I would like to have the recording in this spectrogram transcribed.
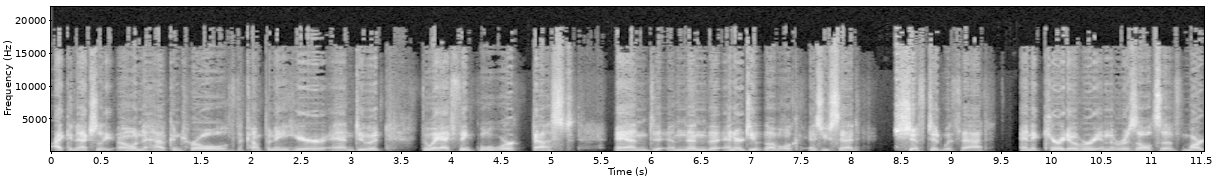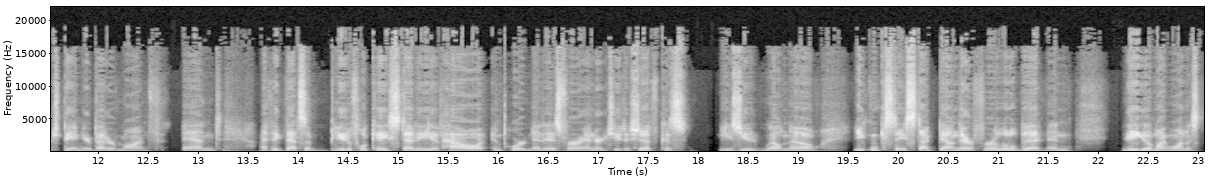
I can actually own and have control of the company here and do it the way I think will work best. And, and then the energy level, as you said, shifted with that. and it carried over in the results of March being your better month. And I think that's a beautiful case study of how important it is for our energy to shift because as you well know, you can stay stuck down there for a little bit and the ego might want us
